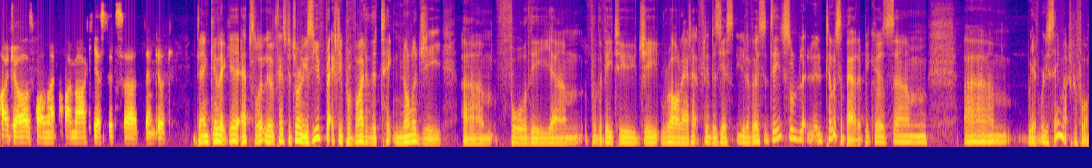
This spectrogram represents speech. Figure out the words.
Hi, Giles. Hi, Mark. Yes, it's uh, Dan Gillick. Dan Gillick, yeah, absolutely. Thanks for joining us. You've actually provided the technology um, for the um, for the V2G rollout at Flinders University. So tell us about it because um, um, we haven't really seen much before.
